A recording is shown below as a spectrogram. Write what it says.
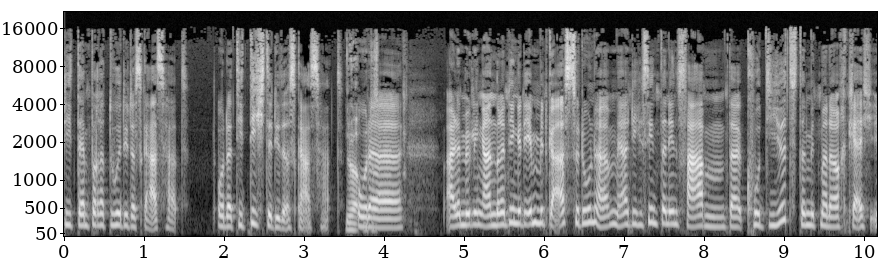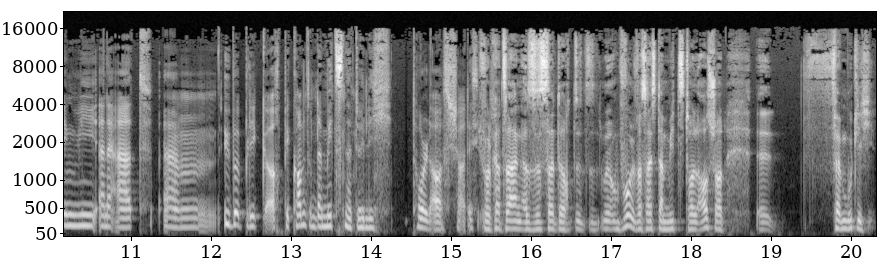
die Temperatur, die das Gas hat oder die Dichte, die das Gas hat Ja, oder alle möglichen anderen Dinge, die eben mit Gas zu tun haben, ja, die sind dann in Farben da kodiert, damit man da auch gleich irgendwie eine Art ähm, Überblick auch bekommt und damit es natürlich toll ausschaut. Ich wollte gerade sagen, also es ist halt doch, obwohl, was heißt, damit es toll ausschaut, äh, vermutlich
